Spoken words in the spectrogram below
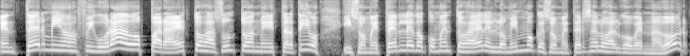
en términos figurados para estos asuntos administrativos y someterle documentos a él es lo mismo que sometérselos al gobernador.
